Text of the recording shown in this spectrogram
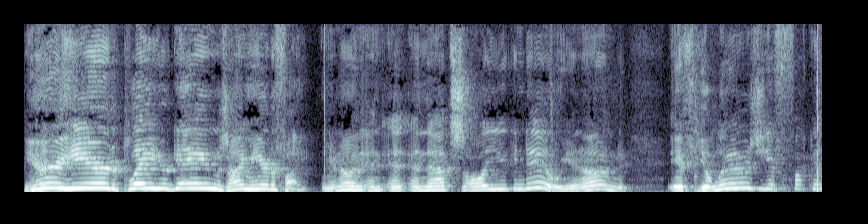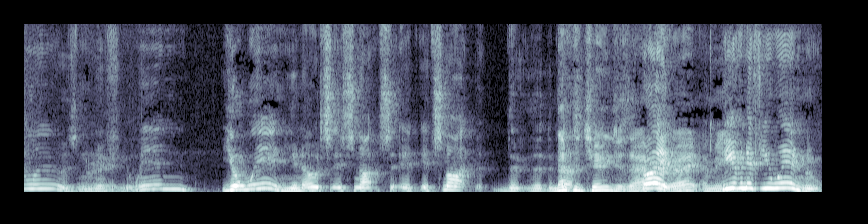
You're here to play your games. I'm here to fight. You know, and, and and that's all you can do. You know, and if you lose, you fucking lose, and if you win, you win. You know, it's it's not it, it's not the the, the Nothing best. changes after, Right. right? I mean, even if you win,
